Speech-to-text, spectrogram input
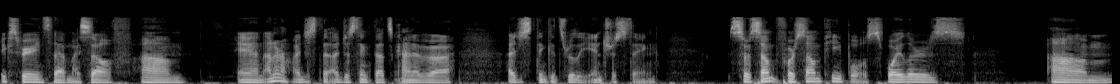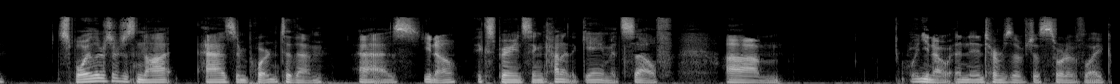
experience that myself. Um, and I don't know. I just I just think that's kind of uh, I just think it's really interesting. So some for some people, spoilers, um, spoilers are just not as important to them as you know experiencing kind of the game itself. Um, you know, and in terms of just sort of like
